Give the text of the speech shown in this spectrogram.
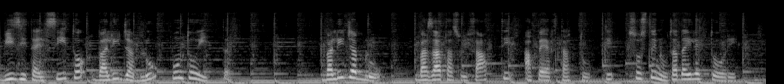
Visita il sito valigiablu.it. Valigia Blu, basata sui fatti, aperta a tutti, sostenuta dai lettori.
